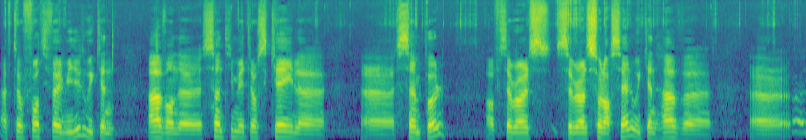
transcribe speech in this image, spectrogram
after 45 minutes we can have on a centimeter scale uh, uh, sample of several, several solar cells, we can have uh, uh,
